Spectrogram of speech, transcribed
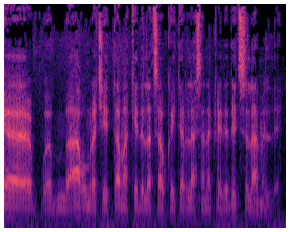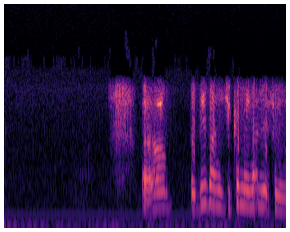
هغه عمر چې تمه کېدل څوکۍ تر لاسه نه کړې د دې څه لامل دی په دې باندې چې کوم انالیسز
